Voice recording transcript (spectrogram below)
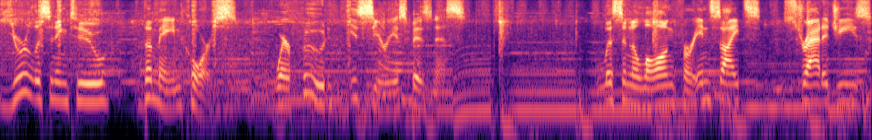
You're listening to The Main Course, where food is serious business. Listen along for insights, strategies,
